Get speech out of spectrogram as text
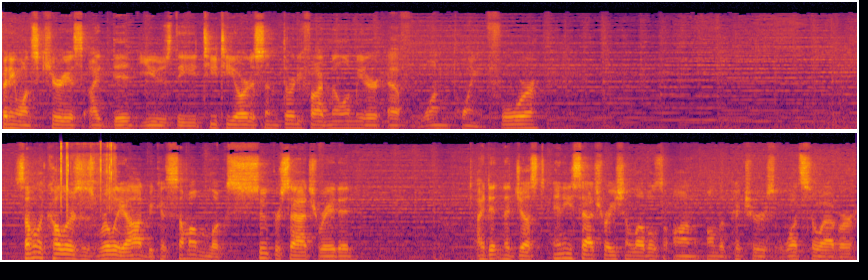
if anyone's curious, I did use the TT Artisan 35mm f1.4. Some of the colors is really odd because some of them look super saturated. I didn't adjust any saturation levels on, on the pictures whatsoever.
